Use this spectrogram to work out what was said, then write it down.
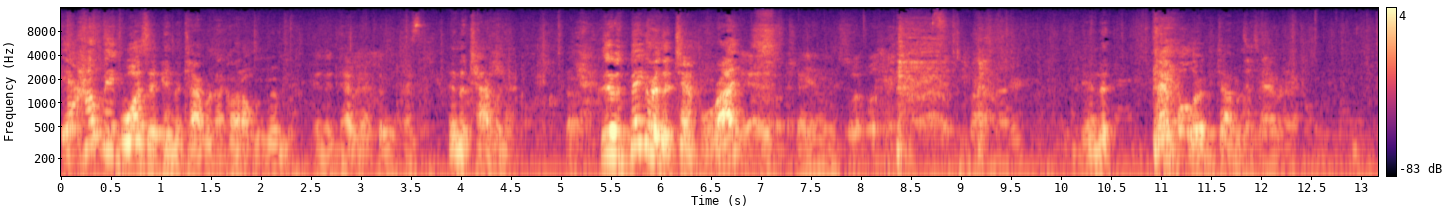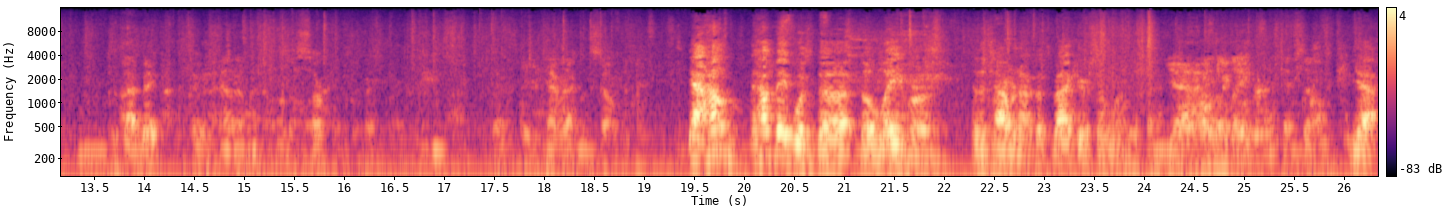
Yeah, how big was it in the tabernacle? I don't remember. In the tabernacle or the temple? In the tabernacle. Because it was bigger in the temple, right? Yeah, it was ginormous. What wasn't it, fifty by hundred? In the temple or the tabernacle? Tabernacle? Was that big? Circle. The tabernacle itself. Yeah, how how big was the, the laver in the tabernacle? It's back here somewhere. Yeah. I Oh, don't the think- laver itself? Yeah.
